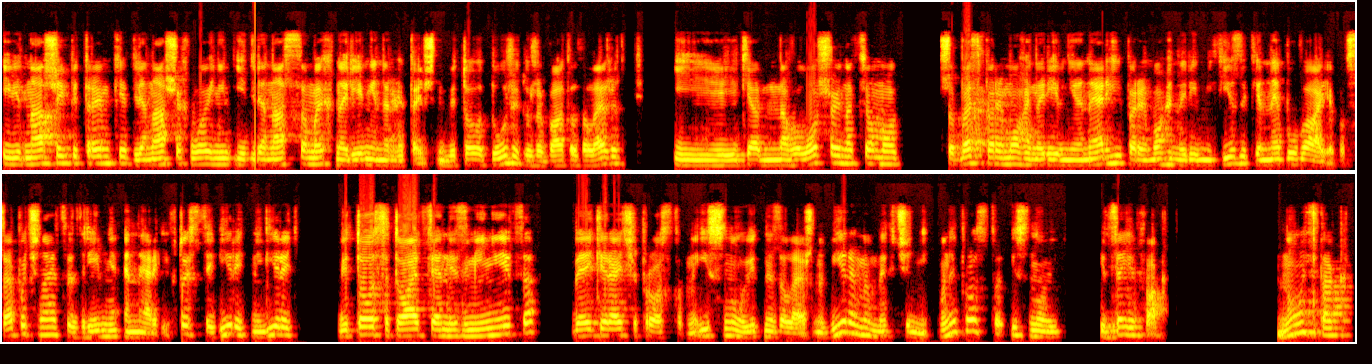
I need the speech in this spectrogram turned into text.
і від нашої підтримки для наших воїнів, і для нас самих на рівні енергетичному. Від того дуже дуже багато залежить. І як я наголошую на цьому, що без перемоги на рівні енергії, перемоги на рівні фізики не буває, бо все починається з рівня енергії. Хтось це вірить, не вірить. Від того ситуація не змінюється. Деякі речі просто не існують незалежно, віримо в них чи ні. Вони просто існують. І це є факт. Ну, ось так.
